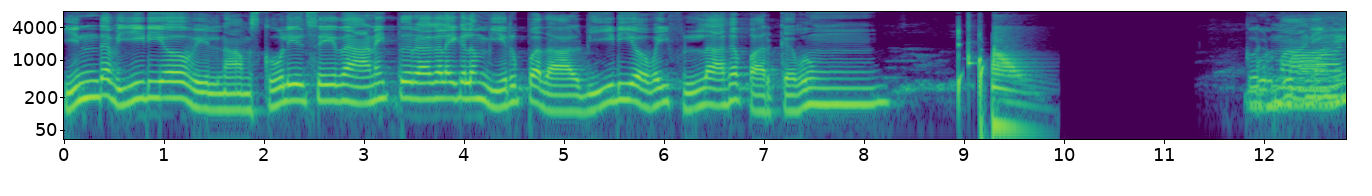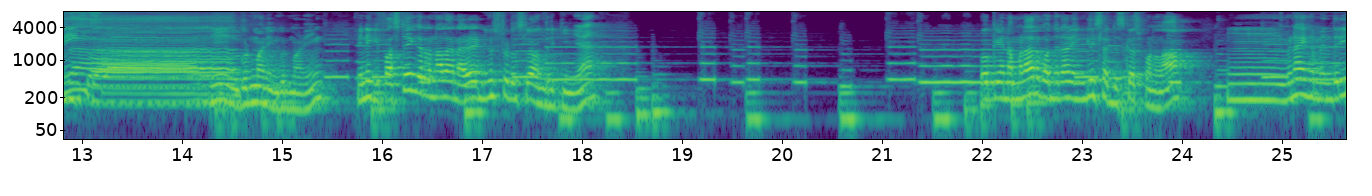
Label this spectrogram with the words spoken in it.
இந்த வீடியோவில் நாம் ஸ்கூலில் செய்த அனைத்து ரகளைகளும் இருப்பதால் வீடியோவை ஃபுல்லாக பார்க்கவும். குட் மார்னிங் ம் குட் மார்னிங் குட் மார்னிங் இன்னைக்கு ஃபஸ்ட் டேங்கிறதுனால நிறைய நியூ ஸ்டூடெண்ட்ஸ்லாம் வந்திருக்கீங்க. ஓகே நம்ம நேரம் கொஞ்ச நேரம் இங்கிலீஷில் டிஸ்கஸ் பண்ணலாம். ம், விநாயக மந்திரி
